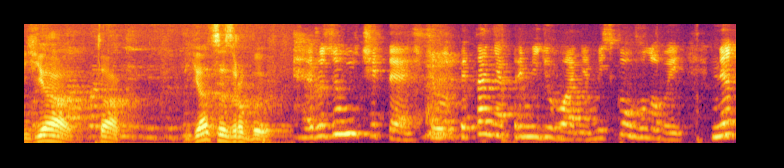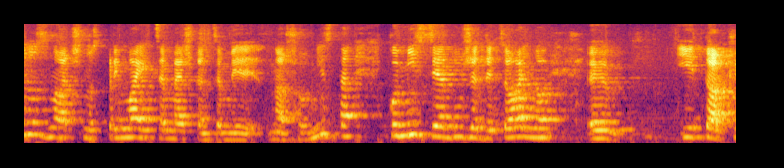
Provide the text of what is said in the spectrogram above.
Я так, я це зробив. Розуміючи те, що питання преміювання міського голови неоднозначно сприймається мешканцями нашого міста, комісія дуже детально е, і так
